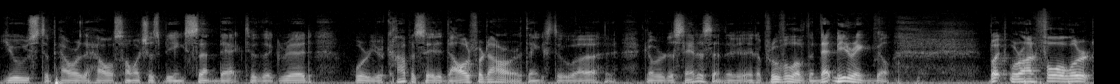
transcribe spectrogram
used to power the house, how much is being sent back to the grid, where you're compensated dollar for dollar thanks to uh, Governor DeSantis and, the, and approval of the net metering bill. But we're on full alert.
